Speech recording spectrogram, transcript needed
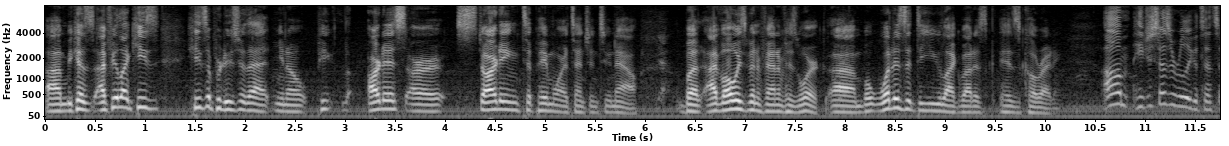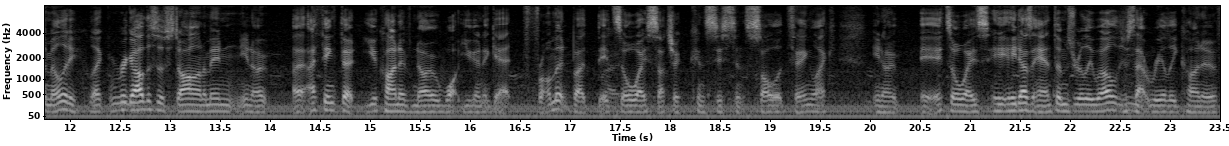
Um, because I feel like he's he's a producer that you know pe- artists are starting to pay more attention to now. Yeah. But I've always been a fan of his work. Um, but what is it do you like about his his co-writing? Um, he just has a really good sense of melody, like regardless of style. And I mean, you know, I, I think that you kind of know what you're going to get from it, but it's always such a consistent, solid thing. Like, you know, it's always he, he does anthems really well, just that really kind of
